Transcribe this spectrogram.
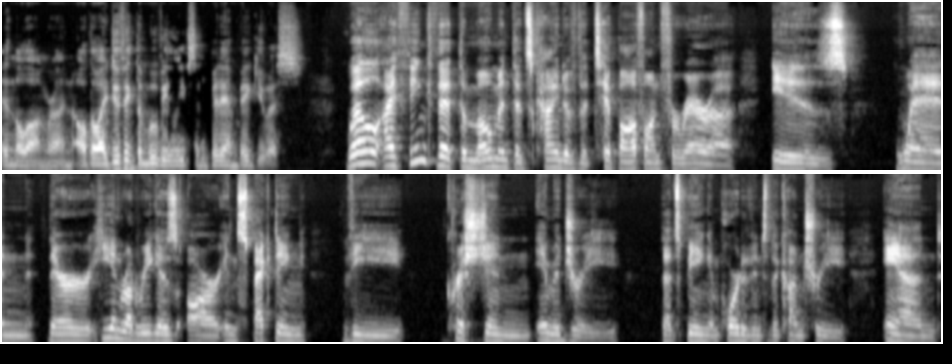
in the long run, although I do think the movie leaves it a bit ambiguous. Well, I think that the moment that's kind of the tip off on Ferreira is when they're he and Rodriguez are inspecting the Christian imagery that's being imported into the country and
